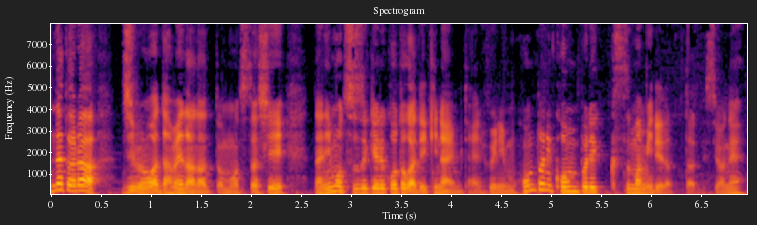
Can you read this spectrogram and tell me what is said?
だから自分はダメだなって思ってたし何も続けることができないみたいな風にもう本当にコンプレックスまみれだったんですよね。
